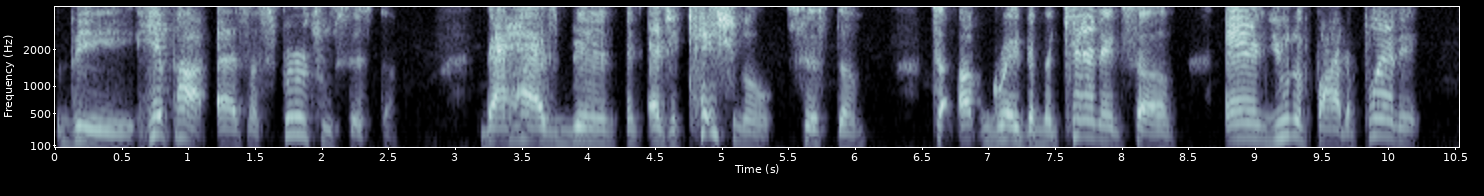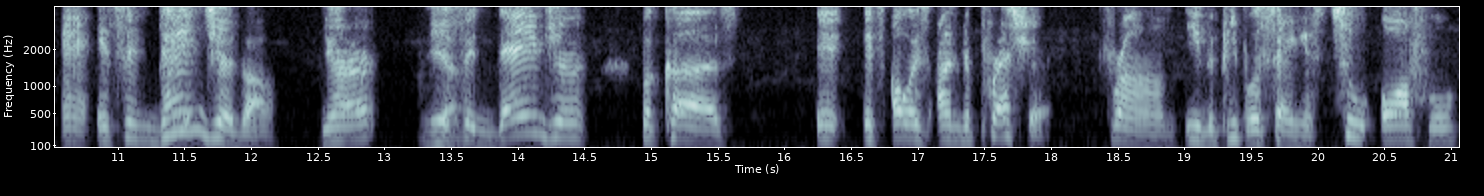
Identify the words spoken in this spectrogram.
the hip hop as a spiritual system that has been an educational system to upgrade the mechanics of and unify the planet. And it's in danger, though. You heard? Yeah. It's in danger because it, it's always under pressure from either people saying it's too awful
